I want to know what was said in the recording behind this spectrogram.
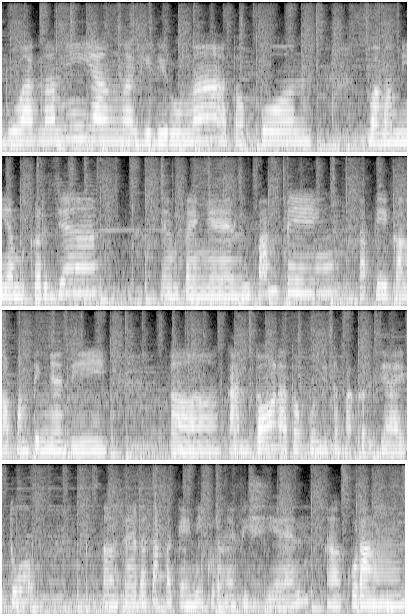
Buat mami yang lagi di rumah ataupun buat mami yang bekerja yang pengen pumping. Tapi kalau pumpingnya di uh, kantor ataupun di tempat kerja itu uh, saya rasa pakai ini kurang efisien uh, kurang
